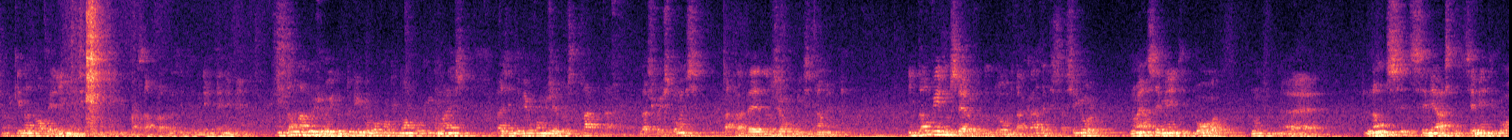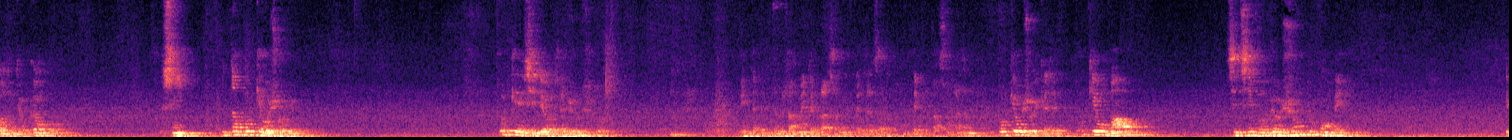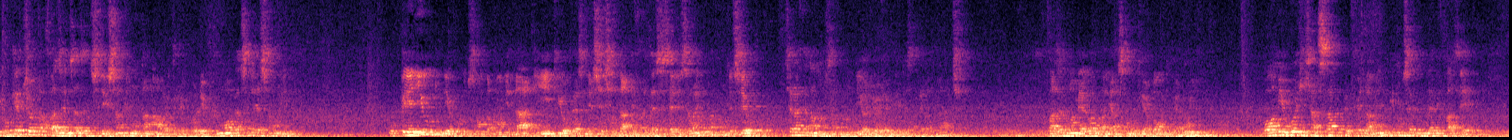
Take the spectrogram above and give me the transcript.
são pequenas novelinhas que eu consegui passar para nós em termos de entendimento. Então, na do joio e do trigo, eu vou continuar um pouquinho mais para a gente ver como Jesus trata das questões através do seu ensinamento. Então, vindo o do dono da casa, disse: Senhor, não é a semente boa, não, é, não semeaste semente boa no teu campo? Sim. Então por que o joio? Porque se Deus é justo, interpretamos já uma interpretação, interpretação, mas não. Por que o joio? Quer dizer, porque o mal se desenvolveu junto com o bem. E por que o senhor está fazendo essa distinção que não está na hora de recolher? Porque não houve a seleção ainda. O período de evolução da humanidade em que houvesse necessidade de fazer essa seleção ainda não aconteceu. Será que nós não estamos no dia de hoje aqui dessa realidade? Fazendo uma melhor avaliação do que é bom e do que é ruim? O homem hoje já sabe perfeitamente o que não se deve fazer.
